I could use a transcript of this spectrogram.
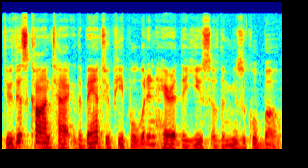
Through this contact, the Bantu people would inherit the use of the musical bow.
